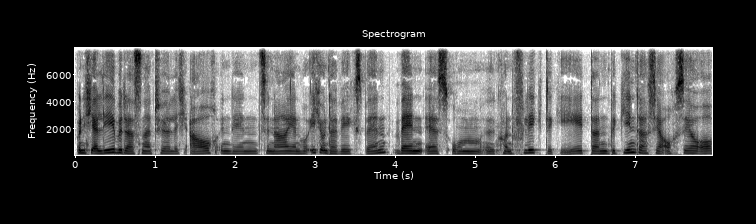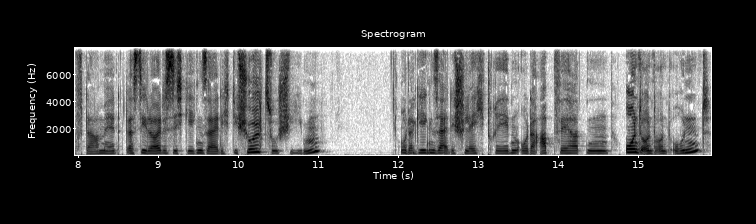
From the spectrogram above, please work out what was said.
Und ich erlebe das natürlich auch in den Szenarien, wo ich unterwegs bin. Wenn es um äh, Konflikte geht, dann beginnt das ja auch sehr oft damit, dass die Leute sich gegenseitig die Schuld zuschieben oder gegenseitig schlecht reden oder abwerten und, und, und, und.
